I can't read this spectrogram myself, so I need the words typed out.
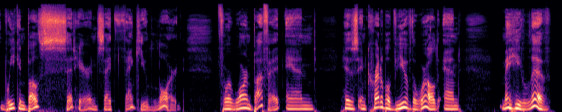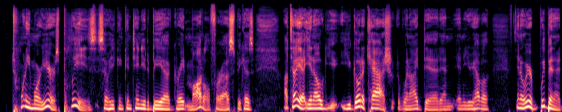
we can both sit here and say, Thank you, Lord, for Warren Buffett and his incredible view of the world. And may he live 20 more years, please, so he can continue to be a great model for us. Because I'll tell you, you know, you, you go to cash when I did, and, and you have a, you know, we were, we've been at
